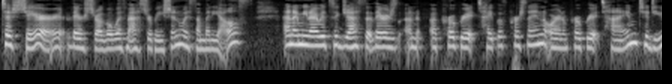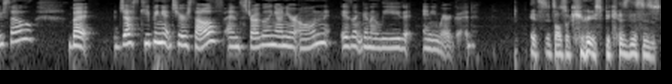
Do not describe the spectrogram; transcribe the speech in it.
to share their struggle with masturbation with somebody else. And I mean, I would suggest that there's an appropriate type of person or an appropriate time to do so. But just keeping it to yourself and struggling on your own isn't going to lead anywhere good. It's it's also curious because this is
